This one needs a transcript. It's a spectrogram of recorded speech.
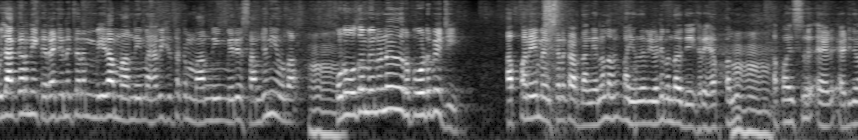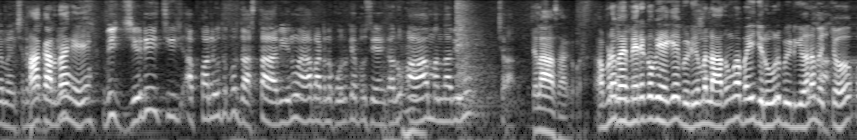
ਉਜਾਗਰ ਨਹੀਂ ਕਰਿਆ ਜਿੰਨੇ ਚਿਰ ਮੇਰਾ ਮਨ ਨਹੀਂ ਮੈਂ ਵੀ ਜਦੋਂ ਤੱਕ ਮਨ ਨਹੀਂ ਮੇਰੇ ਸਮਝ ਨਹੀਂ ਆਉਂਦਾ। ਹੁਣ ਉਦੋਂ ਮੈਨੂੰ ਨੇ ਰਿਪੋਰਟ ਭੇਜੀ। ਆਪਾਂ ਨੇ ਮੈਂਸ਼ਨ ਕਰ ਦਾਂਗੇ ਨਾ ਲਵੇ ਭਾਈਆਂ ਦੇ ਜਿਹੜੇ ਬੰਦਾ ਦੇਖ ਰਿਹਾ ਆਪਾਂ ਨੂੰ ਆਪਾਂ ਇਸ ਐਡੀ ਦਾ ਮੈਂਸ਼ਨ ਹਾਂ ਕਰ ਦਾਂਗੇ ਵੀ ਜਿਹੜੀ ਚੀਜ਼ ਆਪਾਂ ਨੇ ਉਹਦੇ ਉੱਪਰ ਦੱਸਤਾ ਵੀ ਇਹਨੂੰ ਆਹ ਬਟਨ ਖੋਲ ਕੇ ਆਪਾਂ ਤੁਸੀਂ ਐਂ ਕਰ ਲਓ ਆਮ ਬੰਦਾ ਵੀ ਇਹਨੂੰ ਚਲਾ। ਚਲਾ ਸਕਦਾ। ਆਪਣੇ ਕੋਲ ਮੇਰੇ ਕੋਲ ਵੀ ਹੈਗੀ ਵੀਡੀਓ ਮੈਂ ਲਾ ਦੂੰਗਾ ਬਾਈ ਜਰੂਰ ਵੀਡੀਓ ਹੈ ਨਾ ਵਿੱਚ ਉਹ।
